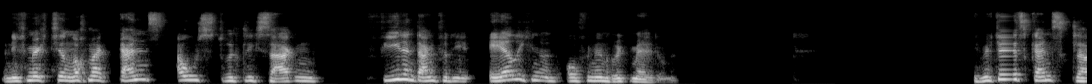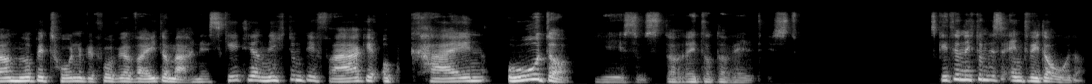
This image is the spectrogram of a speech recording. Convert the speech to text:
Und ich möchte hier nochmal ganz ausdrücklich sagen, vielen Dank für die ehrlichen und offenen Rückmeldungen. Ich möchte jetzt ganz klar nur betonen, bevor wir weitermachen, es geht hier nicht um die Frage, ob kein oder Jesus der Retter der Welt ist. Es geht hier nicht um das Entweder-Oder.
